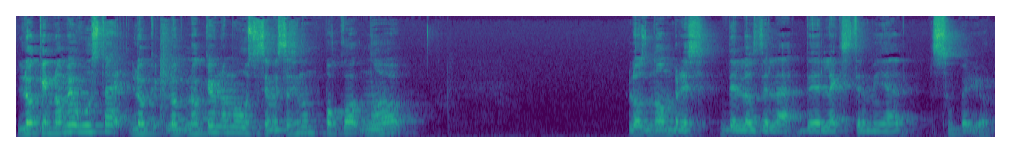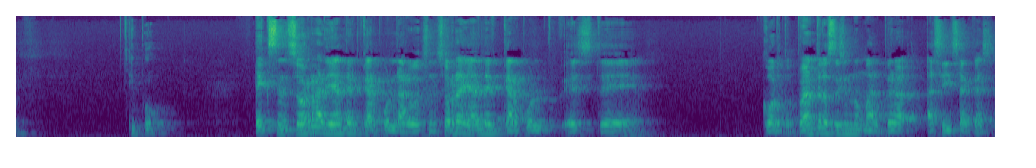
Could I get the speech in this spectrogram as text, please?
Lo que no me gusta, lo que, lo, no que no me gusta, se me está haciendo un poco, no los nombres de los de la, de la extremidad superior. ¿Tipo? Extensor radial del carpo largo, extensor radial del carpo este corto. Probablemente lo estoy diciendo mal, pero así sacas.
